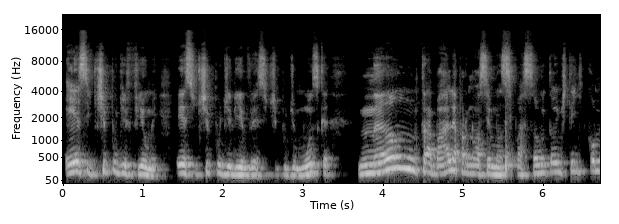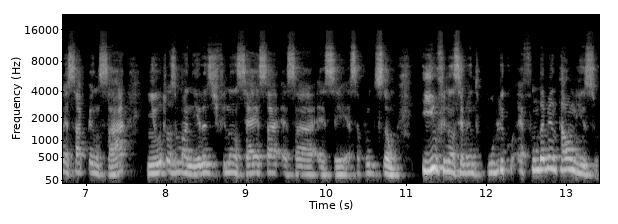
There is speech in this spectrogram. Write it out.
esse tipo de filme, esse tipo de livro, esse tipo de música não trabalha para nossa emancipação, então a gente tem que começar a pensar em outras maneiras de financiar essa, essa, essa, essa produção. E o financiamento público é fundamental nisso.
